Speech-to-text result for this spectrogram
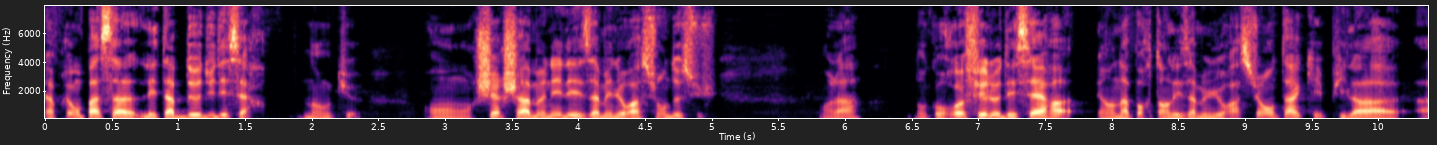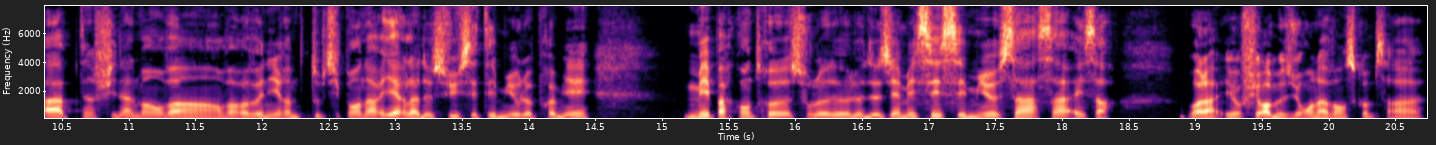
et après on passe à l'étape 2 du dessert. Donc on cherche à amener des améliorations dessus. Voilà. Donc on refait le dessert et en apportant les améliorations, tac. Et puis là, ah finalement on va on va revenir un tout petit peu en arrière là-dessus. C'était mieux le premier, mais par contre sur le, deuxième essai, c'est mieux ça, ça et ça. Voilà. Et au fur et à mesure, on avance comme ça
